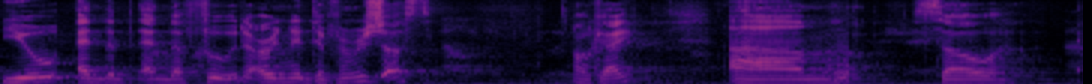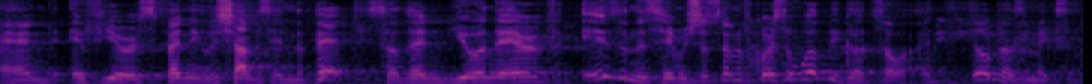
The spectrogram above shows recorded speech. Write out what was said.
you and the and the food are in a different rishos. Okay, um, so and if you're spending the Shabbos in the pit, so then you and the erev is in the same rishos, and of course it will be good. So it still doesn't make sense.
